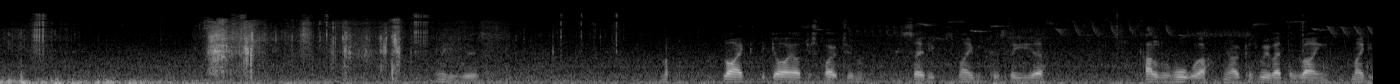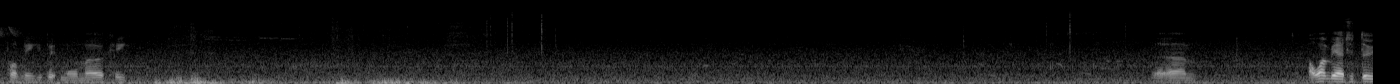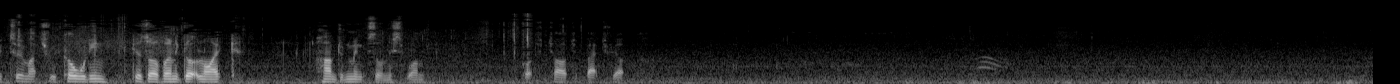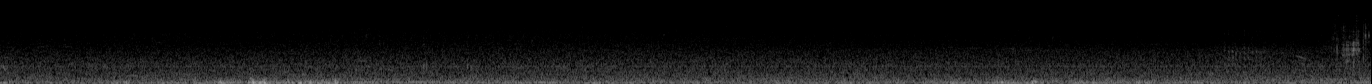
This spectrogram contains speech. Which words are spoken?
Like the guy I just spoke to said it's maybe because the uh, colour of the water, you know, because we've had the rain, made it probably a bit more murky. But, um, I won't be able to do too much recording because I've only got like 100 minutes on this one. I've Got to charge the battery up.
